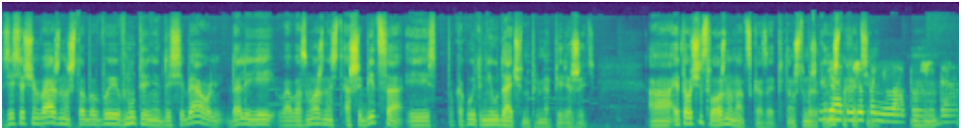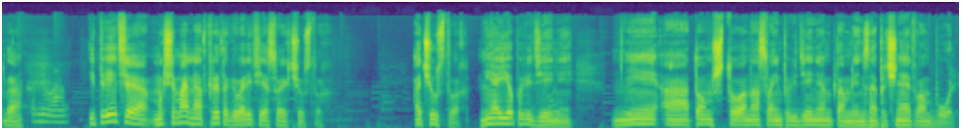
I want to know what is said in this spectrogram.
Здесь очень важно, чтобы вы внутренне для себя Оль, дали ей во- возможность ошибиться и какую-то неудачу, например, пережить. А, это очень сложно, надо сказать, потому что мы же, конечно, я тоже хотим. поняла, тоже, Мгм, да, да. поняла. И третье, максимально открыто говорить ей о своих чувствах. О чувствах. Не о ее поведении, не о том, что она своим поведением, там, я не знаю, причиняет вам боль.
